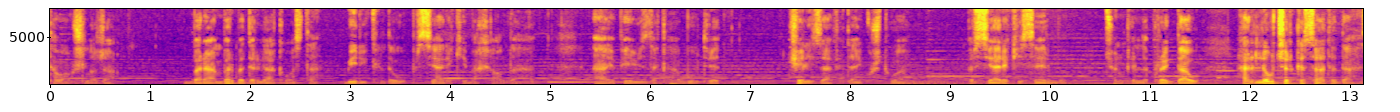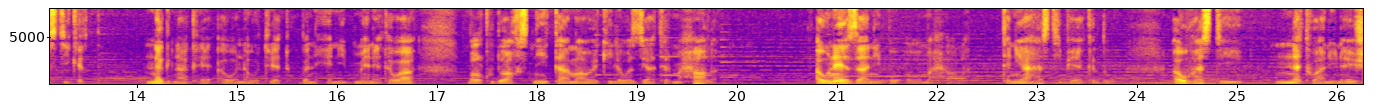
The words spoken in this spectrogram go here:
تەواو شڵەژا. بەرامبەر بە دەرگاکە وەستا، بیری کردەوە و پرسیارێکی بە خەیاڵدا هات، ئایا پێویست دەکا بوترێت کێ لیزاڤێتای کوشتووە؟ پرسیارێکی سەیر بوو، چونکە لەپڕێک دا و هەر لەو چرکەساتەدا هەستی کرد، نەک ناکرێ ئەوە نەوترێت و بە نهێنی بمێنێتەوە، بەڵکو دواخستنی تا ماوەیەکی لەوە زیاتر مەحاڵە. ئەو نەیەزانی بۆ ئەوە مەحاڵە تەنیا هەستی پێکرد و ئەو هەستی نەتوانینەیش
